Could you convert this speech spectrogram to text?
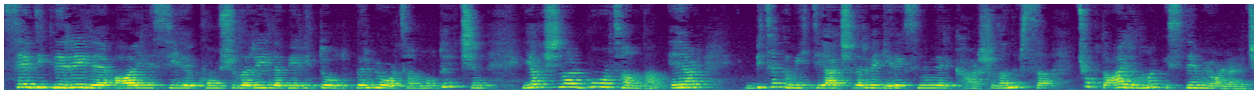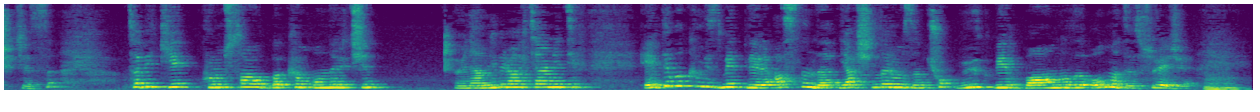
sevdikleriyle, ailesiyle, komşularıyla birlikte oldukları bir ortam olduğu için yaşlılar bu ortamdan eğer bir takım ihtiyaçları ve gereksinimleri karşılanırsa çok da ayrılmak istemiyorlar açıkçası. Tabii ki kurumsal bakım onlar için önemli bir alternatif. Evde bakım hizmetleri aslında yaşlılarımızın çok büyük bir bağımlılığı olmadığı sürece Hı hı.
